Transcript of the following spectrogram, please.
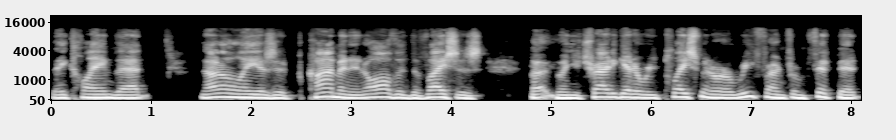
They claim that not only is it common in all the devices, but when you try to get a replacement or a refund from Fitbit,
